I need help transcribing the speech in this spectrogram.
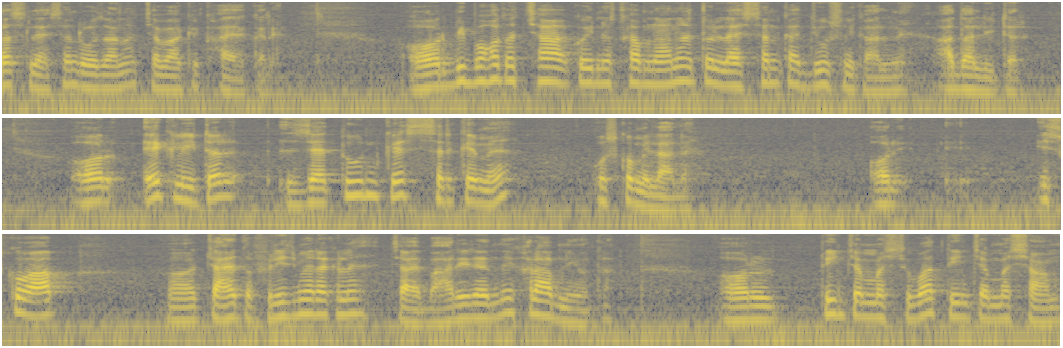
दस लहसुन रोज़ाना चबा के खाया करें। और भी बहुत अच्छा कोई नुस्खा बनाना है तो लहसुन का जूस निकाल लें आधा लीटर। और एक लीटर जैतून के सिरके में उसको मिला लें और इसको आप चाहे तो फ्रिज में रख लें, चाहे बाहर ही रहने दें, ख़राब नहीं होता। और तीन चम्मच सुबह, तीन चम्मच शाम।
